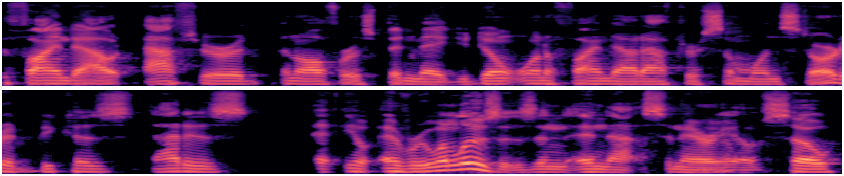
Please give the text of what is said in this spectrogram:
to find out after an offer has been made. You don't want to find out after someone started because that is, eh, you know, everyone loses in, in that scenario. So,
